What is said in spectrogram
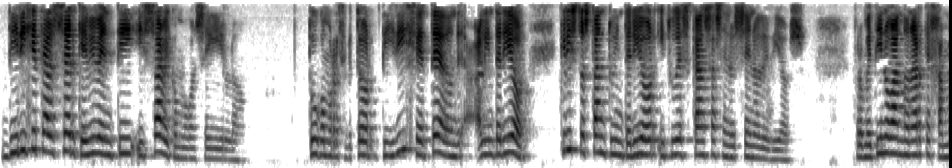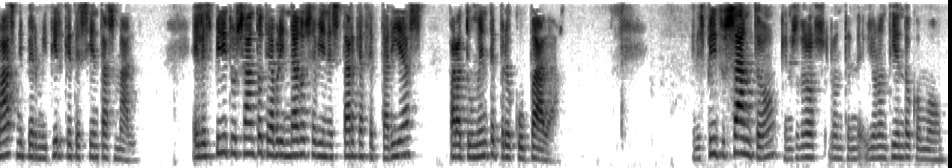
dirígete al ser que vive en ti y sabe cómo conseguirlo. Tú como receptor, dirígete al interior. Cristo está en tu interior y tú descansas en el seno de Dios. Prometí no abandonarte jamás ni permitir que te sientas mal. El Espíritu Santo te ha brindado ese bienestar que aceptarías para tu mente preocupada, el Espíritu Santo, que nosotros lo yo lo entiendo como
